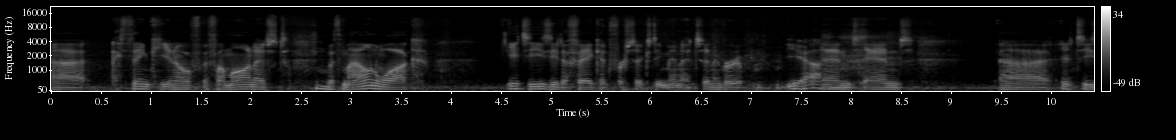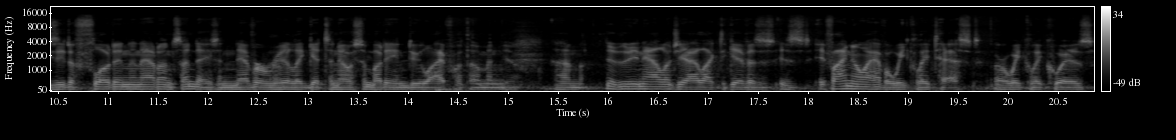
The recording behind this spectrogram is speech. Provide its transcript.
uh, I think, you know, if, if I'm honest with my own walk, it's easy to fake it for 60 minutes in a group. Yeah. And, and, uh, it's easy to float in and out on Sundays and never really get to know somebody and do life with them. And um, the, the analogy I like to give is, is if I know I have a weekly test or a weekly quiz,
